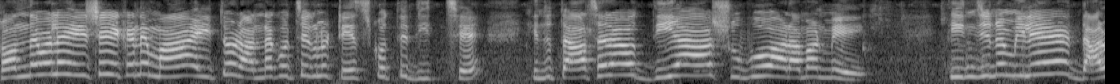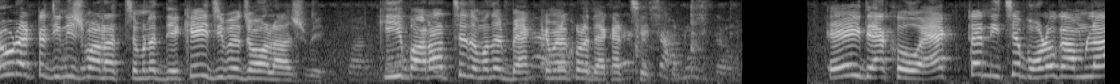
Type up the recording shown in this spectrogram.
সন্ধ্যাবেলায় এসে এখানে মা এই তো রান্না করছে, এগুলো টেস্ট করতে দিচ্ছে। কিন্তু তাছাড়াও দিয়া, শুভ আর আমার মেয়ে তিনজনে মিলে দারুণ একটা জিনিস বানাচ্ছে। মানে দেখেই জিভে জল আসবে। কি বানাচ্ছে তোমাদের ব্যাক ক্যামেরা করে দেখাচ্ছে। এই দেখো, একটা নিচে বড় গামলা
